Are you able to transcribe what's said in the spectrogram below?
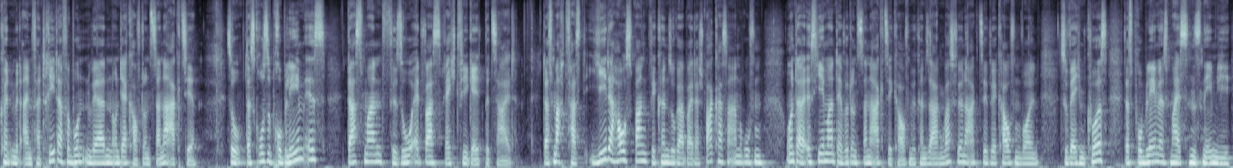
könnten mit einem Vertreter verbunden werden und der kauft uns dann eine Aktie. So, das große Problem ist, dass man für so etwas recht viel Geld bezahlt. Das macht fast jede Hausbank. Wir können sogar bei der Sparkasse anrufen und da ist jemand, der wird uns dann eine Aktie kaufen. Wir können sagen, was für eine Aktie wir kaufen wollen, zu welchem Kurs. Das Problem ist, meistens nehmen die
